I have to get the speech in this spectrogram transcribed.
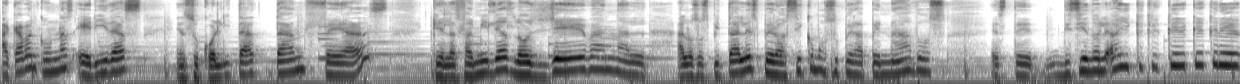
acaban con unas heridas en su colita tan feas que las familias los llevan a los hospitales, pero así como súper apenados, este, diciéndole, ay, ¿qué, qué, cree,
